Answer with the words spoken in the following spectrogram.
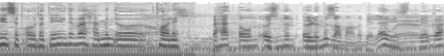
Vincent orada değildi və həmin ə, tualet və hətta onun özünün ölümü zamanı belə Vincent Vega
